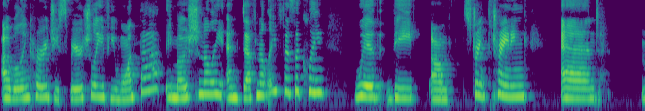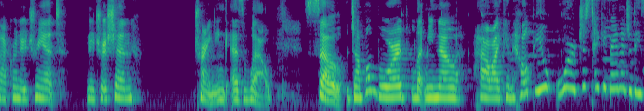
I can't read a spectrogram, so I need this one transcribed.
I will encourage you spiritually if you want that, emotionally, and definitely physically. with the um, strength training and macronutrient nutrition training as well. So jump on board, let me know how I can help you, or just take advantage of these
